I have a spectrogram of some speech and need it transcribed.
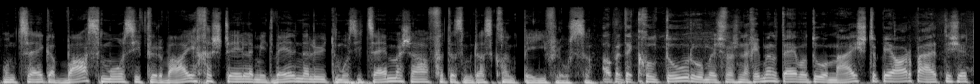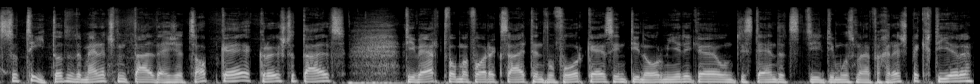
und zu sagen, was muss ich für Weichen stellen, mit welchen Leuten muss ich zusammenarbeiten, dass wir das beeinflussen können. Aber der Kulturraum ist wahrscheinlich immer noch der, den du am meisten bearbeitest jetzt zur Zeit, oder? Der Managementteil, der hast du jetzt abgegeben, grösstenteils. Die Werte, die wir vorher gesagt haben, die vorgegeben sind, die Normierungen und die Standards, die, die muss man einfach respektieren.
